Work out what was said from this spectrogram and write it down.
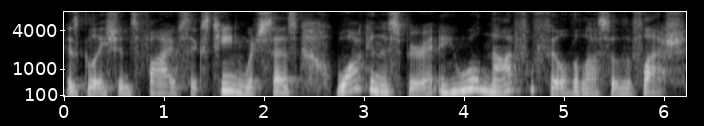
is Galatians 5 16, which says, Walk in the Spirit, and you will not fulfill the lusts of the flesh.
